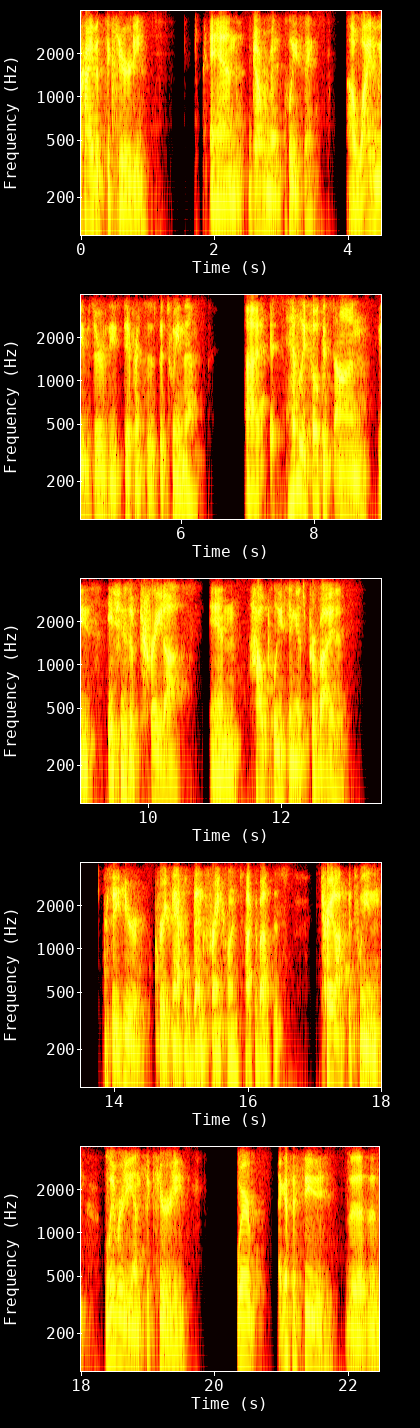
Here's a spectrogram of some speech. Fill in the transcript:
private security and government policing. Uh, why do we observe these differences between them? Uh, heavily focused on these issues of trade-offs in how policing is provided. So you hear, for example, Ben Franklin talk about this trade-off between liberty and security, where I guess I see the, the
